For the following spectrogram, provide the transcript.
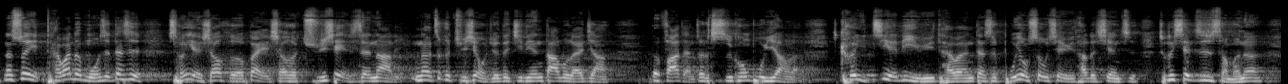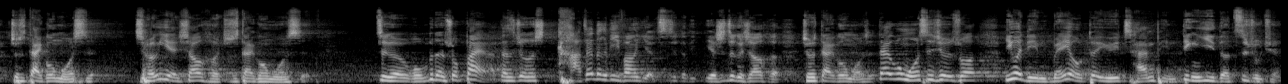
那所以台湾的模式，但是成也萧何，败也萧何，局限也是在那里。那这个局限，我觉得今天大陆来讲的发展，这个时空不一样了，可以借力于台湾，但是不用受限于它的限制。这个限制是什么呢？就是代工模式。成也萧何就是代工模式。这个我们不能说败了，但是就是卡在那个地方也是这个也是这个萧何，就是代工模式。代工模式就是说，因为你没有对于产品定义的自主权，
